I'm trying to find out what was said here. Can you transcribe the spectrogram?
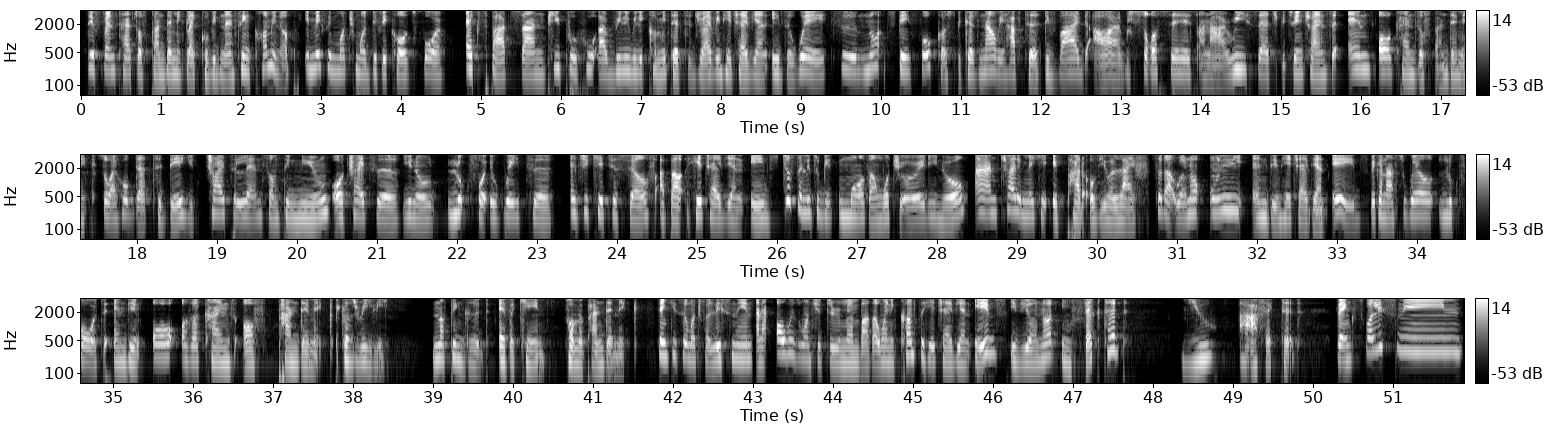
different types of pandemic like COVID 19 coming up, it makes it much more difficult for experts and people who are really, really committed to driving HIV and AIDS away to not stay focused because now we have to divide our resources and our research between trying to end all kinds of pandemic. So I hope that today you try to learn something new or try to, you know, look for a way to educate yourself about HIV and AIDS just a little bit more than what you already know and try to make it a part of your life so that we're not only ending HIV and AIDS, we can as well look forward to ending all other kinds of pandemic because really nothing good ever came from a pandemic. Thank you so much for listening. And I always want you to remember that when it comes to HIV and AIDS, if you're not infected, you are affected. Thanks for listening.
